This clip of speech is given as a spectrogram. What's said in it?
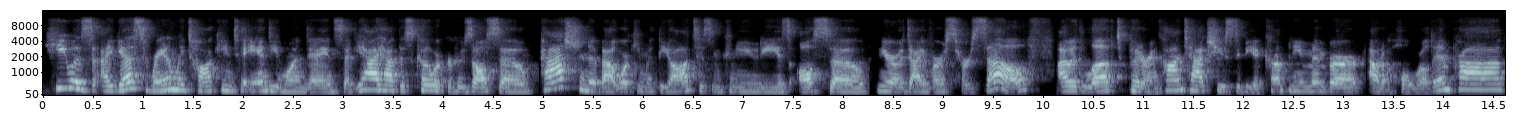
he was, I guess, randomly talking to Andy one day and said, Yeah, I have this coworker who's also passionate about working with the autism community, is also neurodiverse herself. I would love to put her in contact. She used to be a company member out at Whole World Improv.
